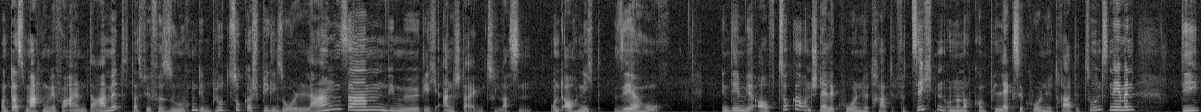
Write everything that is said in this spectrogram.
Und das machen wir vor allem damit, dass wir versuchen, den Blutzuckerspiegel so langsam wie möglich ansteigen zu lassen und auch nicht sehr hoch. Indem wir auf Zucker und schnelle Kohlenhydrate verzichten und nur noch komplexe Kohlenhydrate zu uns nehmen, die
